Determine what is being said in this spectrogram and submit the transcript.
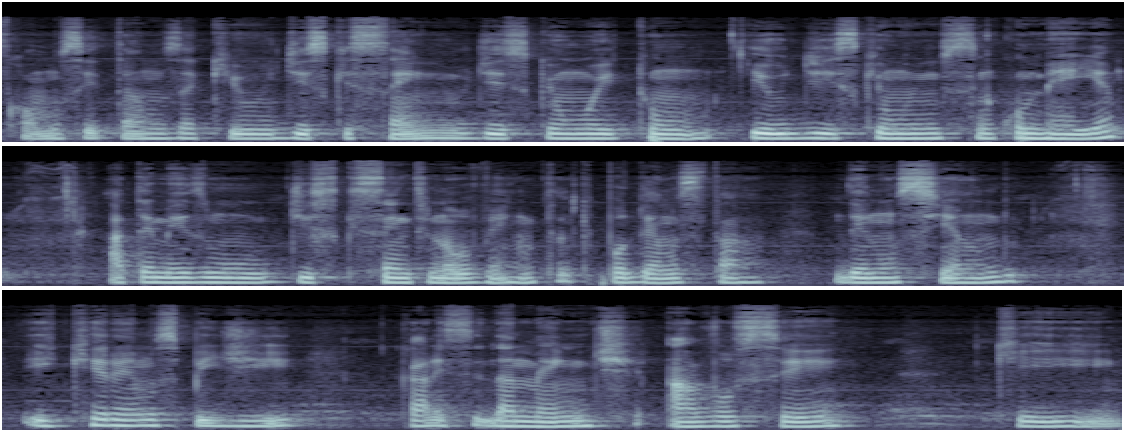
como citamos aqui o disque 100, o disque 181 e o disque 156 até mesmo o DISC 190, que podemos estar denunciando, e queremos pedir carecidamente a você que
